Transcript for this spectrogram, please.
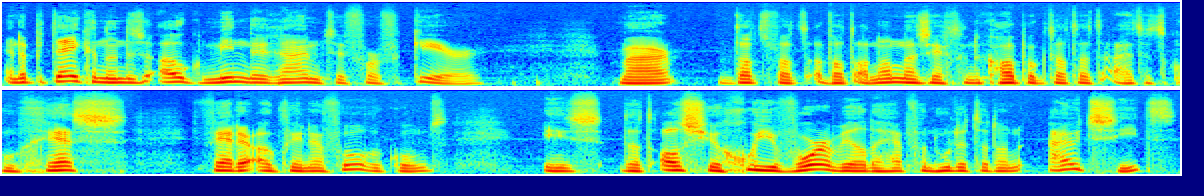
En dat betekent dan dus ook minder ruimte voor verkeer. Maar dat wat, wat Ananda zegt, en ik hoop ook dat dat uit het congres verder ook weer naar voren komt, is dat als je goede voorbeelden hebt van hoe dat er dan uitziet,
